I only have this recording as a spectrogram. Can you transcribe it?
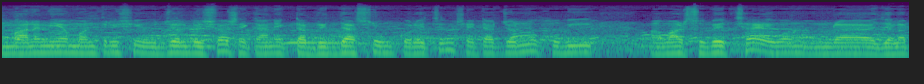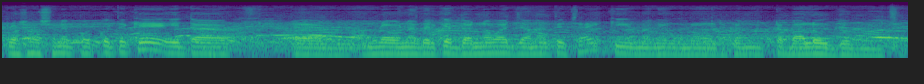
মাননীয় মন্ত্রী শ্রী উজ্জ্বল বিশ্বাস এখানে একটা বৃদ্ধাশ্রম করেছেন। সেটার জন্য খুবই আমার শুভেচ্ছা এবং আমরা জেলা প্রশাসনের পক্ষ থেকে এটা আমরা ওনাদেরকে ধন্যবাদ জানাতে চাই কি মানে উনি এরকম একটা ভালো উদ্যোগ নিয়েছেন।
